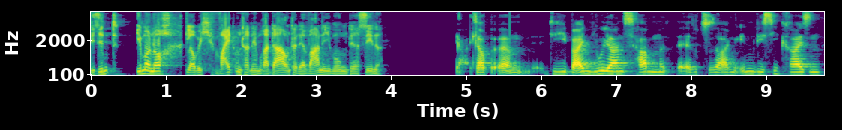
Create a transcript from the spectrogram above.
die sind immer noch, glaube ich, weit unter dem Radar, unter der Wahrnehmung der Szene. Ja, ich glaube, ähm, die beiden Julians haben äh, sozusagen in VC-Kreisen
